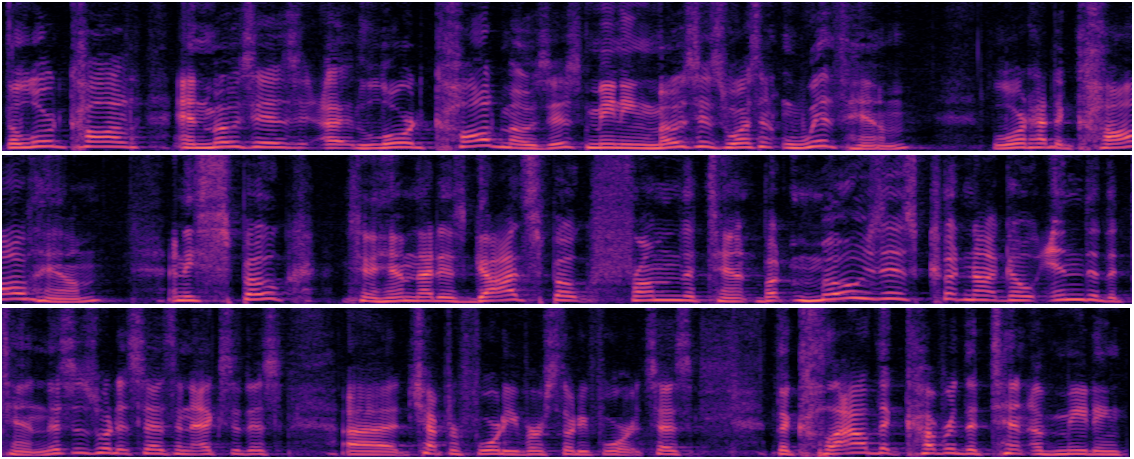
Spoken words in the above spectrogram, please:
The Lord called, and Moses, uh, Lord called Moses, meaning Moses wasn't with him. The Lord had to call him, and he spoke to him. That is, God spoke from the tent, but Moses could not go into the tent. This is what it says in Exodus uh, chapter 40, verse 34. It says, The cloud that covered the tent of meeting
